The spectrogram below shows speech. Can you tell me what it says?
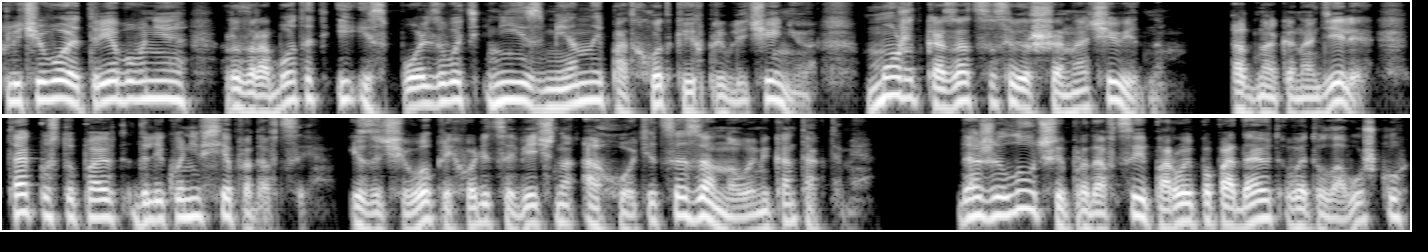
Ключевое требование — разработать и использовать неизменный подход к их привлечению может казаться совершенно очевидным. Однако на деле так поступают далеко не все продавцы, из-за чего приходится вечно охотиться за новыми контактами. Даже лучшие продавцы порой попадают в эту ловушку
